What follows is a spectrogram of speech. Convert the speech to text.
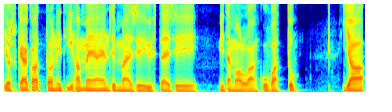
jos käy katsoa niitä ihan meidän ensimmäisiä yhteisiä, mitä me ollaan kuvattu, ja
